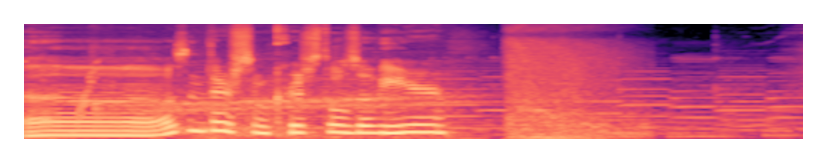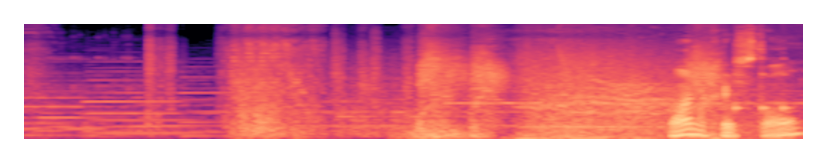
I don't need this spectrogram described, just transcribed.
Uh, wasn't there some crystals over here? One crystal.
